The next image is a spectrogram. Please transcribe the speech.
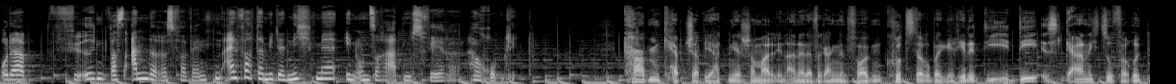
oder für irgendwas anderes verwenden, einfach damit er nicht mehr in unserer Atmosphäre herumliegt? Carbon Capture. Wir hatten ja schon mal in einer der vergangenen Folgen kurz darüber geredet. Die Idee ist gar nicht so verrückt,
